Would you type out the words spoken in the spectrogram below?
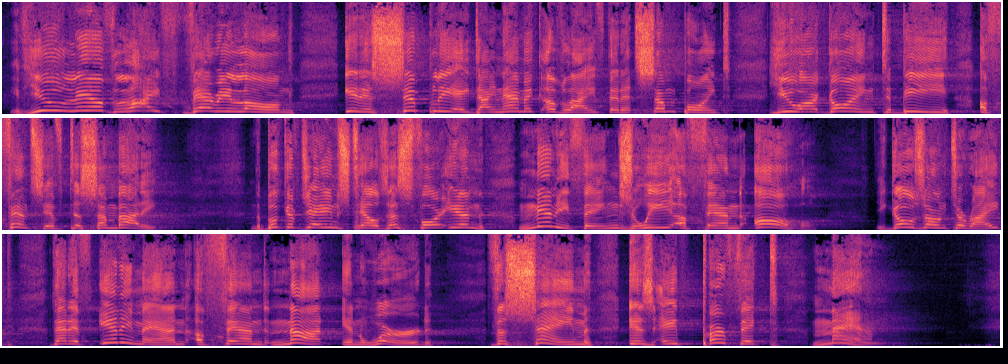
If you live life very long, it is simply a dynamic of life that at some point you are going to be offensive to somebody. The book of James tells us, For in many things we offend all. He goes on to write that if any man offend not in word, the same is a perfect man.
